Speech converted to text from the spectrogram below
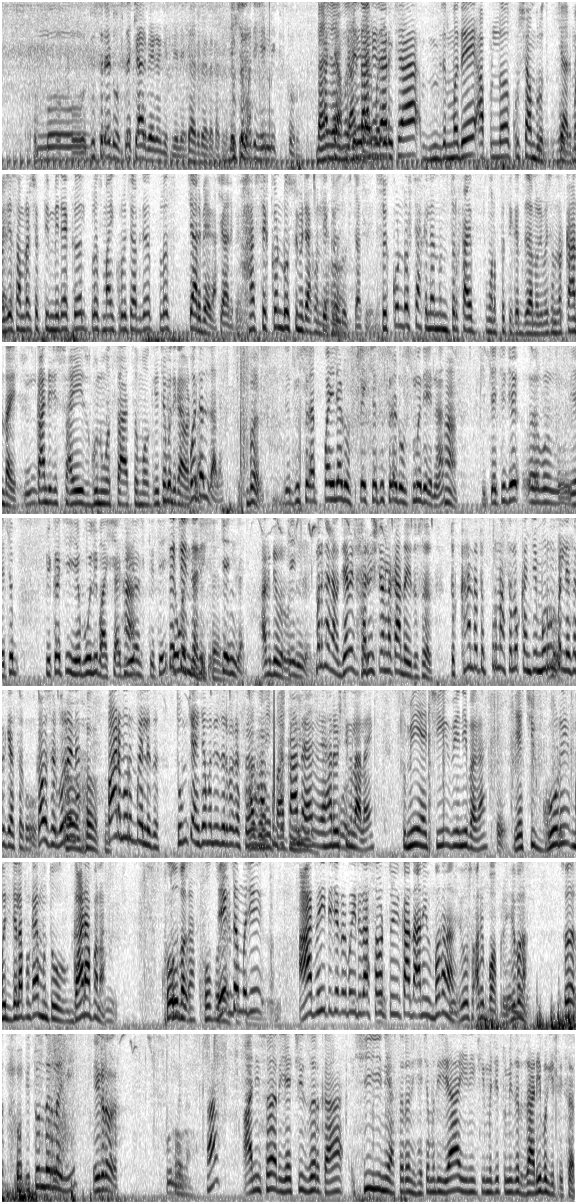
मग दुसऱ्या डोसला चार बॅगा घेतलेल्या आहेत. चार बॅगा टाकल्या त्याच्यामध्ये हे मिक्स करून दाणेदार म्हणजे दाणेदार दाणेदारच्या मध्ये आपलं कृषामृत चार म्हणजे Samrat Shakti miracle plus micro charger plus चार बॅगा. चार बॅगा. हा सेकंड डोस तुम्ही टाकून. सेकंड डोस टाकलेले सेकंड डोस टाकल्यानंतर काय तुम्हाला प्रतिक्रिया जाणवली? म्हणजे समजा कांदा आहे. कांद्याची साईज गुणवत्ता चमक याच्यामध्ये काय वाटतं? बदल झाला. बर. जे दुसऱ्या पहिल्या डोस पेक्षा दुसऱ्या डोस मध्ये आहे हा. ना की त्याचे जे अं, याचं पिकाची हे बोली भाषा हा. जी असते ते ते change झाली. चेंज झाली. अगदी बरोबर. Change झाली. मला सांगा ना, ज्यावेळेस हार्वेस्टरला कांदा येतो सर तो कांदा तर पूर्ण असं लोकांचे मरून पडल्यासारखे असतात. का हो सर बरोबर आहे हो, हो, ना हो. पार मरून पडले तर. तुमच्या ह्याच्यामध्ये जर बघा सर हा अजूनही तुमचा पात कांदा आहे हार्वेस्टिंगला आलाय. तुम्ही याची वेणी बघा. याची गोडी म्हणजे ज्याला आपण काय म्हणतो गाडापणा तो खूप बघा. खूप एकदम म्हणजे आजही त्याच्याकडे बघितलं तर असं वाटतं की कांदा आणि बघा ना अरे बापरे हे बघा. सर इथून धरलाय मी. इकडे बघा. हा? आणि सर याची जर का ही इनी आणि ह्याच्यामध्ये या इनीची म्हणजे तुम्ही जर जाडी बघितली सर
